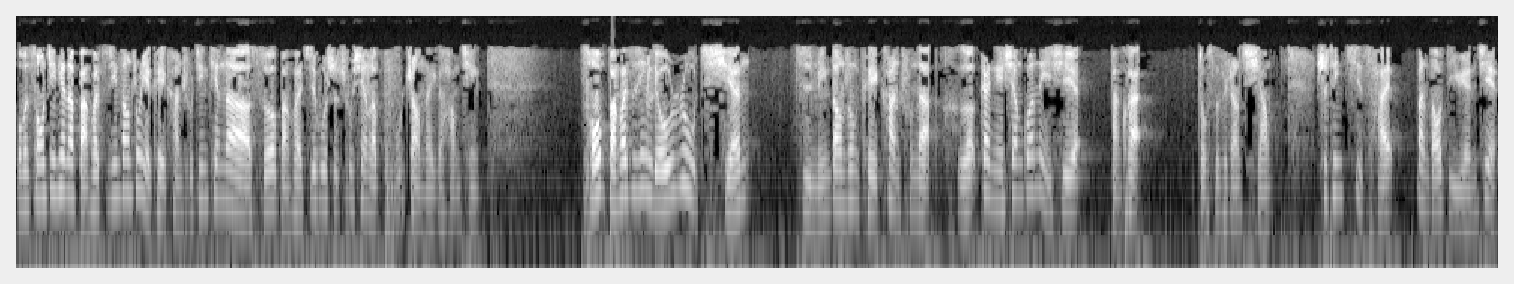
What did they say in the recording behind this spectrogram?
我们从今天的板块资金当中也可以看出，今天的所有板块几乎是出现了普涨的一个行情。从板块资金流入前几名当中可以看出呢，和概念相关的一些板块走势非常强，视听器材、半导体元件、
